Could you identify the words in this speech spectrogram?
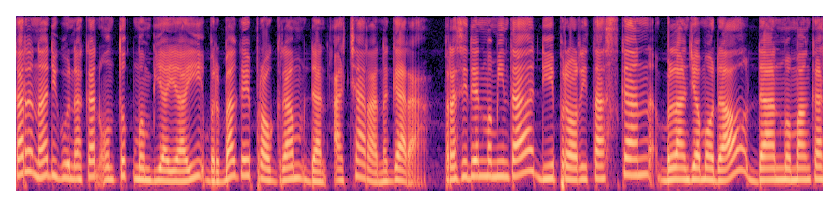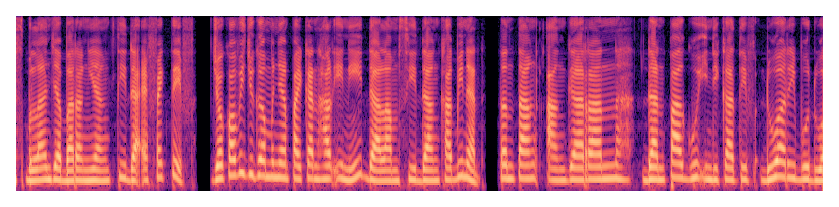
karena digunakan untuk membiayai berbagai program dan acara negara. Presiden meminta diprioritaskan belanja modal dan memangkas belanja barang yang tidak efektif. Jokowi juga menyampaikan hal ini dalam sidang kabinet tentang anggaran dan pagu indikatif 2020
